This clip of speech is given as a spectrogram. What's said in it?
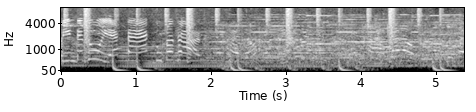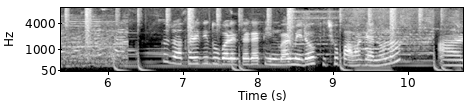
তিনটে দুই একটা এক দুটো তো যথারীতি দুবারের জায়গায় তিনবার মেরেও কিছু পাওয়া গেল না। আর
